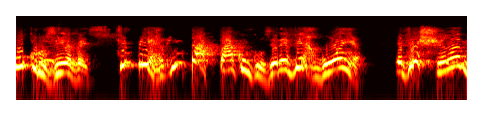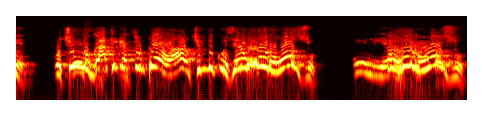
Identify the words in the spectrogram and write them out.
o Cruzeiro, velho, se per... empatar com o Cruzeiro é vergonha. É vexame. O time do Gato tem que atropelar. O time do Cruzeiro é horroroso. Ele é, é horroroso.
